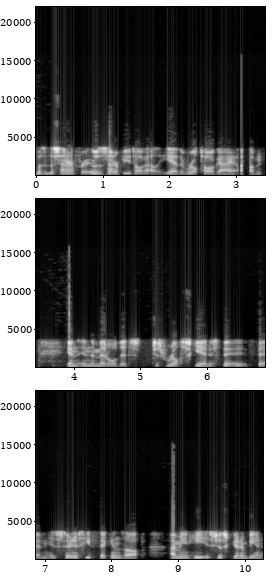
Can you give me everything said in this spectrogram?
was it the center for it was the center for Utah Valley? Yeah, the real tall guy um, in in the middle that's just real skin. It's thin. As soon as he thickens up, I mean, he is just going to be an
